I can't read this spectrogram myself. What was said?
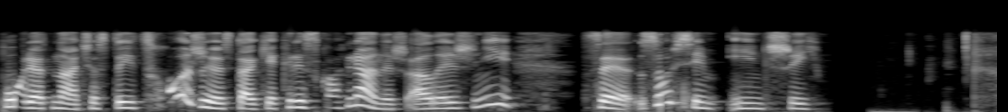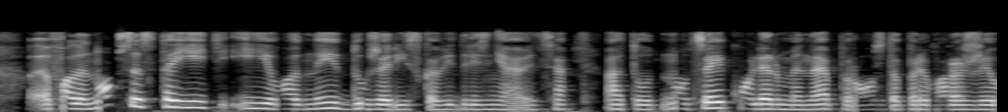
Поряд, наче стоїть схожий, ось так, як різко глянеш, але ж ні, це зовсім інший фаленопсис стоїть, і вони дуже різко відрізняються. А тут ну, цей колір мене просто приворожив.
